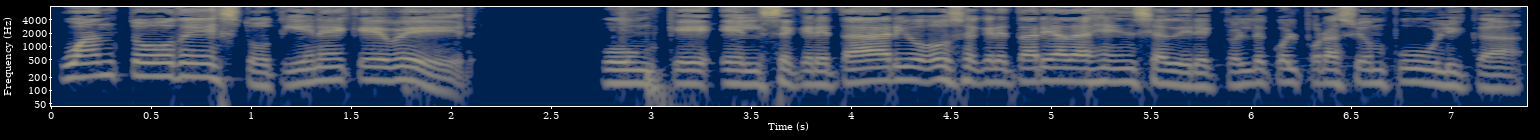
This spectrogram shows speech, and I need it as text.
¿cuánto de esto tiene que ver con que el secretario o secretaria de agencia, director de corporación pública,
